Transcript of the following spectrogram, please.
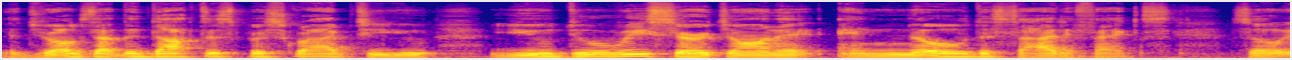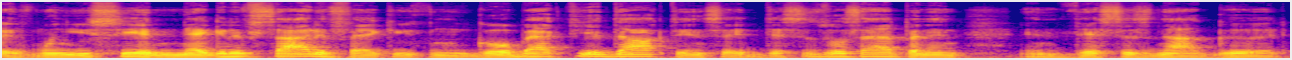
The drugs that the doctors prescribe to you, you do research on it and know the side effects So if when you see a negative side effect, you can go back to your doctor and say, "This is what's happening, and this is not good."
